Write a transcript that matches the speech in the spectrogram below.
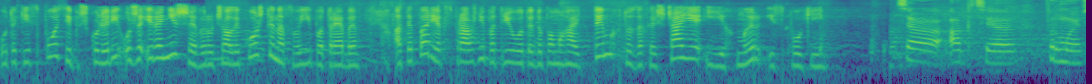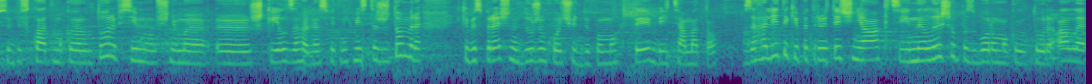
У такий спосіб школярі уже і раніше виручали кошти на свої потреби. А тепер, як справжні патріоти, допомагають тим, хто захищає їх мир і спокій. Ця акція формує в собі склад макулатури всіми учнями е, шкіл загальноосвітніх міста Житомира, які безперечно дуже хочуть допомогти бійцям АТО. Взагалі такі патріотичні акції не лише по збору макулатури, але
